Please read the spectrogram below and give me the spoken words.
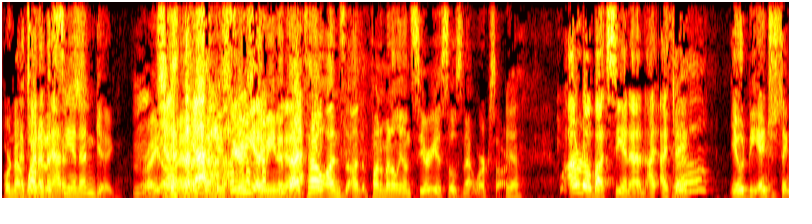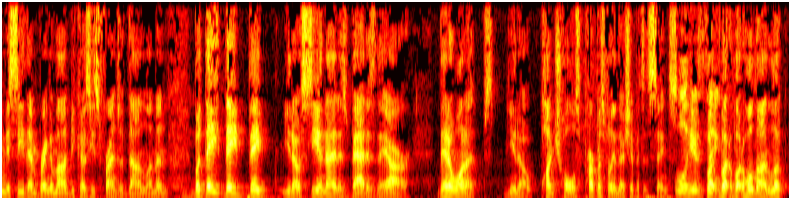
Or not? That's why not a matters. CNN gig, right? Or MSNBC. I mean, Yeah. that's how un- un- fundamentally unserious those networks are. Yeah. I don't know about CNN. I, I think Well- it would be interesting to see them bring him on because he's friends with Don Lemon. Mm-hmm. But they, they, they, you know, CNN as bad as they are, they don't want to, you know, punch holes purposefully in their ship as it sinks. Well, here's the but, thing. But, but hold on, look,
